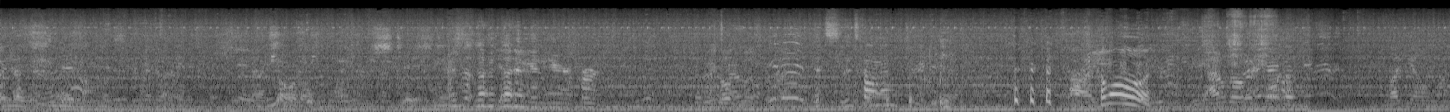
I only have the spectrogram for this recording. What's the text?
There's nothing, in here for. It's it's coming. Come on. I don't know if it's. Like the only one.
